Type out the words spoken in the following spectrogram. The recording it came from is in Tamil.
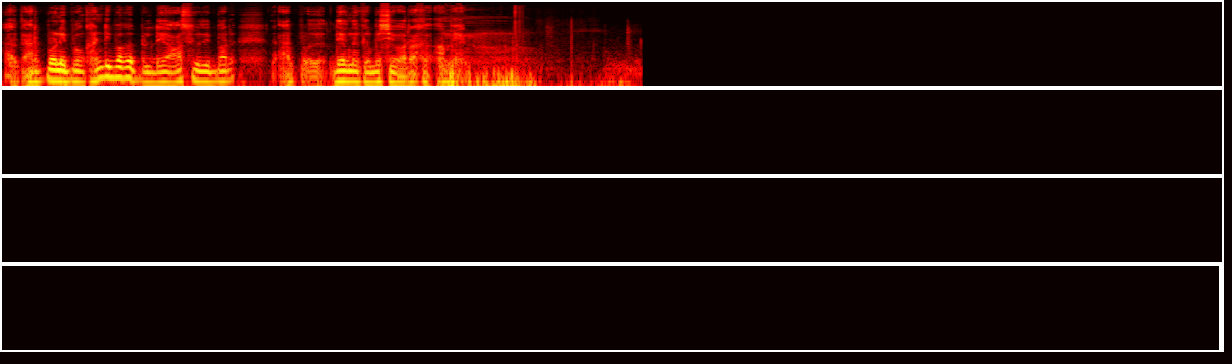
அதுக்கு அர்ப்பணிப்போம். கண்டிப்பாக பிள்ளை ஆசீர்வதிப்பார். தேவந்த தேவன கிருபி செய்வாராக அமேன்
